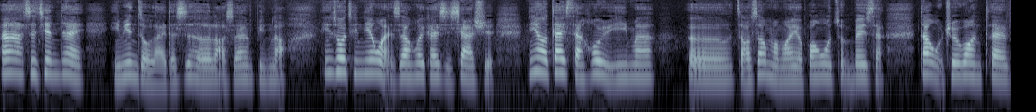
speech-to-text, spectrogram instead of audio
啊，是健太迎面走来的是何老师和冰老。听说今天晚上会开始下雪，你有带伞或雨衣吗？呃，早上妈妈有帮我准备伞，但我却忘在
